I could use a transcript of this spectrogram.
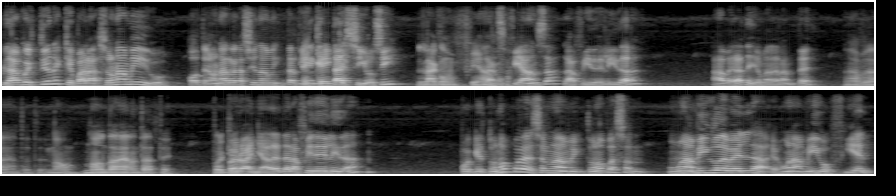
La cuestión es que para ser un amigo o tener una relación de amistad tiene Es que, que estar que- sí o sí. La La confianza. confianza, la fidelidad. Ah, espérate, yo me adelanté. Ah, pero adelantaste. No, no te adelantaste. Pero añádete la fidelidad. Porque tú no puedes ser un amigo, tú no puedes ser un amigo de verdad, es un amigo fiel.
